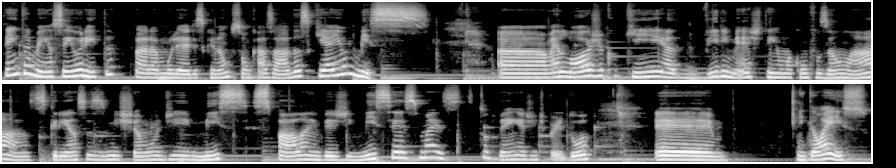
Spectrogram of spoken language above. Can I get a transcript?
Tem também a senhorita, para mulheres que não são casadas, que é o Miss. Uh, é lógico que a vira e mexe tem uma confusão lá. As crianças me chamam de Miss Spala em vez de Mrs., mas tudo bem, a gente perdoa. É, então é isso.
